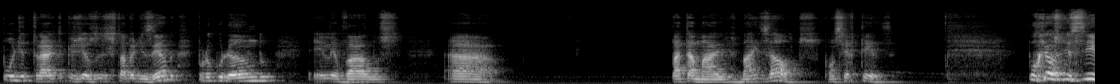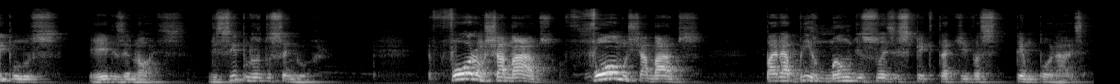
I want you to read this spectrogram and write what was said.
por detrás do que Jesus estava dizendo, procurando elevá-los a patamares mais altos, com certeza. Porque os discípulos, eles e nós, discípulos do Senhor, foram chamados, fomos chamados para abrir mão de suas expectativas temporais.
